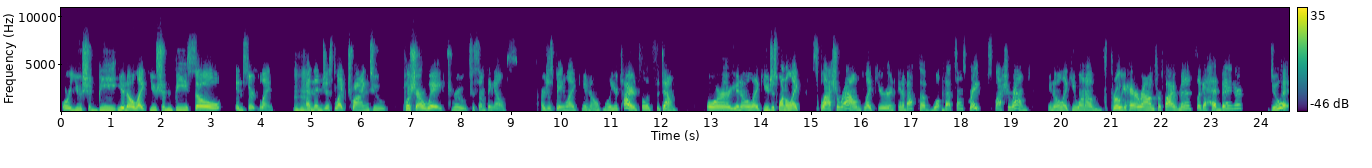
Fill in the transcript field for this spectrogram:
or you should be you know like you shouldn't be so insert blank. Mm-hmm. and then just like trying to push our way through to something else. Or just being like you know well you're tired so let's sit down. Or yeah. you know like you just want to like splash around like you're in, in a bathtub. Well that sounds great. Splash around. You know like you want to throw your hair around for five minutes like a headbanger? Do it.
